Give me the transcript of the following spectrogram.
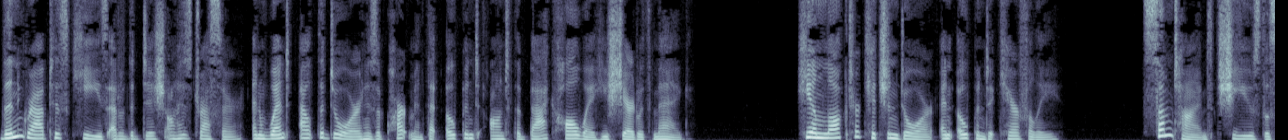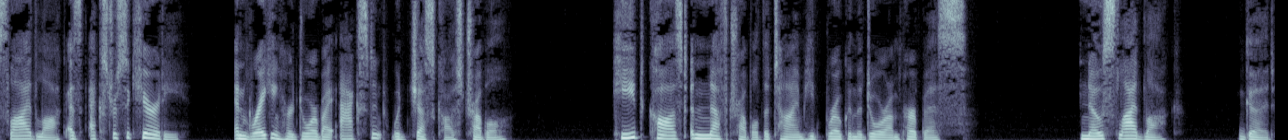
then grabbed his keys out of the dish on his dresser and went out the door in his apartment that opened onto the back hallway he shared with Meg. He unlocked her kitchen door and opened it carefully. Sometimes she used the slide lock as extra security, and breaking her door by accident would just cause trouble. He'd caused enough trouble the time he'd broken the door on purpose. No slide lock. Good.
